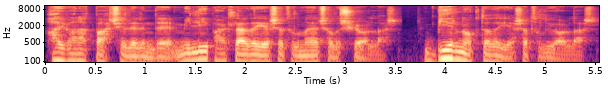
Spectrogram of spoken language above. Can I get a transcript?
Hayvanat bahçelerinde, milli parklarda yaşatılmaya çalışıyorlar. Bir noktada yaşatılıyorlar.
